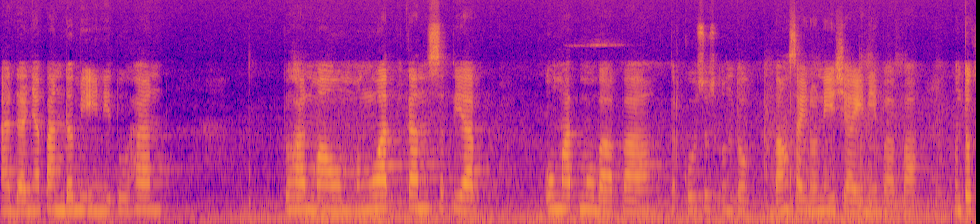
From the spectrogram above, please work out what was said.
adanya pandemi ini Tuhan. Tuhan mau menguatkan setiap umatmu Bapa terkhusus untuk bangsa Indonesia ini Bapa. Untuk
